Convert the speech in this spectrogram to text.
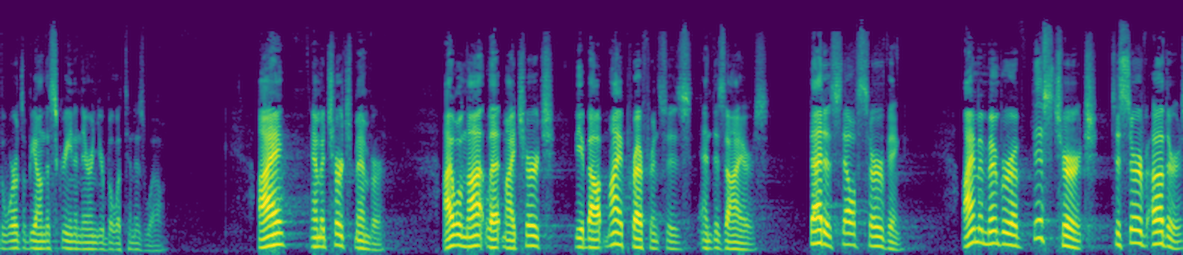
The words will be on the screen and they're in your bulletin as well. I am a church member. I will not let my church be about my preferences and desires. That is self serving. I'm a member of this church to serve others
